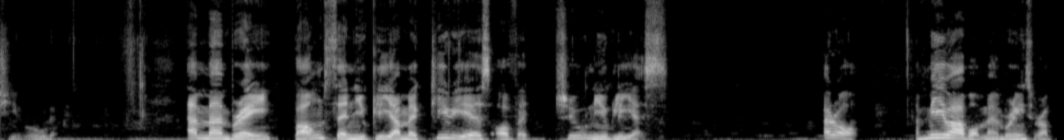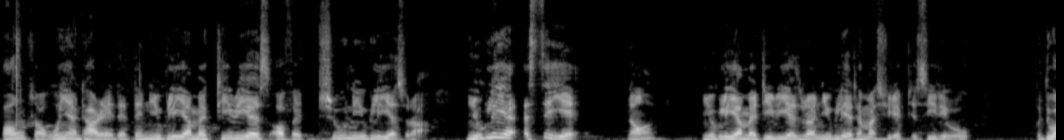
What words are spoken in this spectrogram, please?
ရှိဘူးတဲ့ a membrane bounds the nuclear bacteria of a true nucleus အဲ့တော့အမေးပါပေါ့ membrane ဆိုတာ bound ဆိုတာဝန်းရံထားတယ်တဲ့ the nuclear bacteria of a true nucleus ဆိုတာ nucleic acid ရဲ့နော် nuclear material ဆိုတာ nucleus ထဲမှာရှိတဲ့ပစ္စည်းတွေကို ဘယ်သူက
